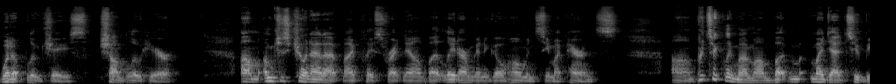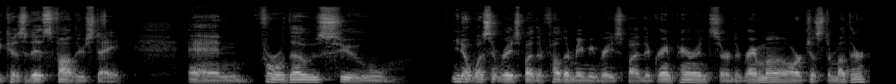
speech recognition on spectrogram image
What up, Blue Jays? Shaun Blue here. Um, I'm just chilling out at my place right now, but later I'm going to go home and see my parents. Um, particularly my mom, but my dad too, because it is Father's Day. And for those who, you know, wasn't raised by their father, maybe raised by their grandparents or their grandma or just their mother,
